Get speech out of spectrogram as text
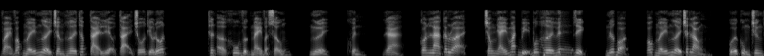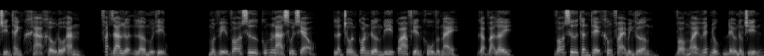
vải vóc mấy người châm hơi thấp tài liệu tại chỗ thiếu đốt. Thân ở khu vực này vật sống, người, khuyển, gà, con la các loại, trong nháy mắt bị bốc hơi huyết dịch, nước bọt, óc mấy người chất lỏng, cuối cùng trưng chín thành khả khẩu đồ ăn, phát ra lượn lờ mùi thịt. Một vị võ sư cũng là xui xẻo, lẩn trốn con đường đi qua phiến khu vực này, gặp vạ lây. Võ sư thân thể không phải bình thường vỏ ngoài huyết nhục đều nương chín,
